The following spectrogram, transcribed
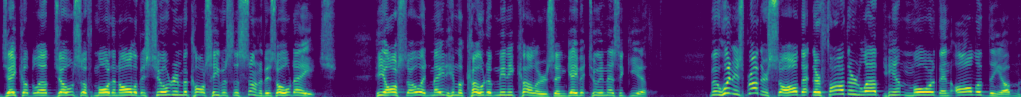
Jacob loved Joseph more than all of his children because he was the son of his old age. He also had made him a coat of many colors and gave it to him as a gift. But when his brothers saw that their father loved him more than all of them,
